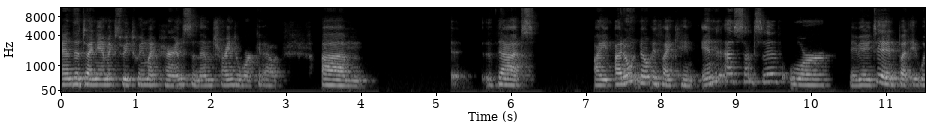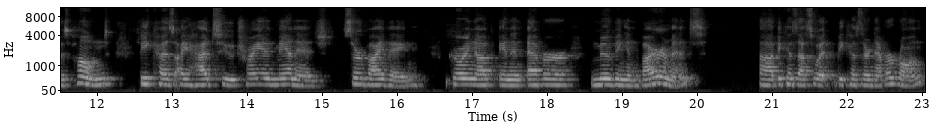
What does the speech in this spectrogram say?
And the dynamics between my parents and them trying to work it out. Um, that I, I don't know if I came in as sensitive or maybe I did, but it was honed because I had to try and manage surviving growing up in an ever moving environment uh, because that's what because they're never wrong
